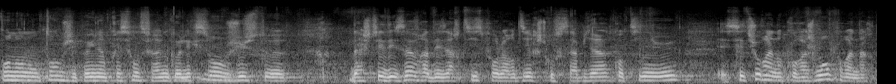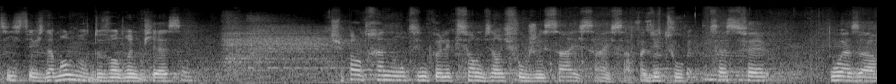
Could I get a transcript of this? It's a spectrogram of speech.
pendant longtemps, j'ai pas eu l'impression de faire une collection, juste euh, d'acheter des œuvres à des artistes pour leur dire je trouve ça bien, continue. C'est toujours un encouragement pour un artiste, évidemment, de vendre une pièce. Je suis pas en train de monter une collection en me disant il faut que j'ai ça et ça et ça. Pas du tout. Ça se fait au hasard.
